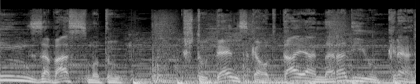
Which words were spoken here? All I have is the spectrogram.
in za vas smo tu. Študentska oddaja na Radiu Kran.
